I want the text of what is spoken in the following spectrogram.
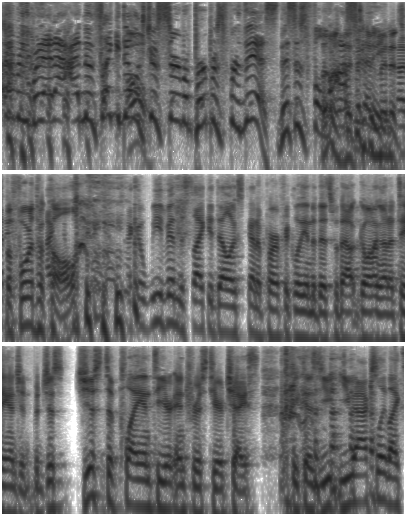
Everything, but, and the psychedelics oh. just serve a purpose for this. This is philosophy. the ten minutes before the call. I, can, I could weave in the psychedelics kind of perfectly into this without going on a tangent, but just just to play into your interest here, Chase, because you you actually like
